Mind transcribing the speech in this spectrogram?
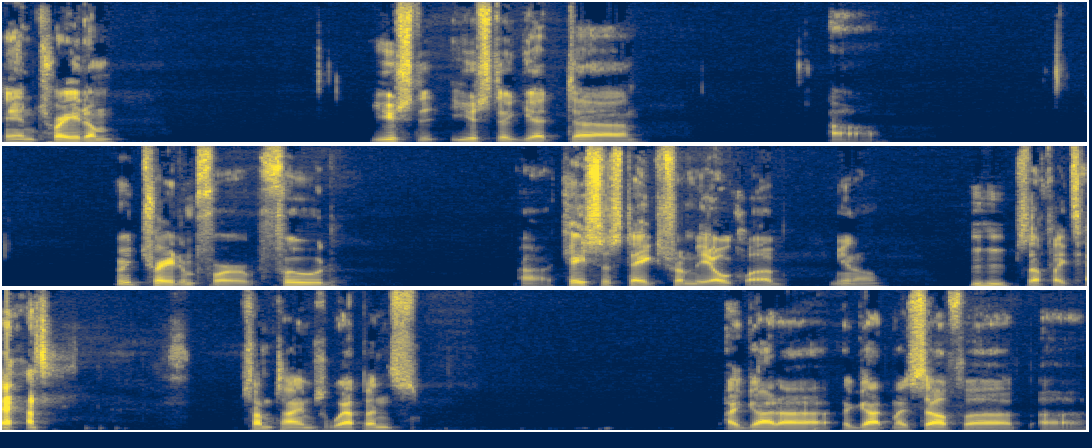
and trade them. Used to used to get uh, uh, we'd trade them for food, uh, case of steaks from the O Club, you know, Mhm. stuff like that. Sometimes weapons. I got a I got myself a, a,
